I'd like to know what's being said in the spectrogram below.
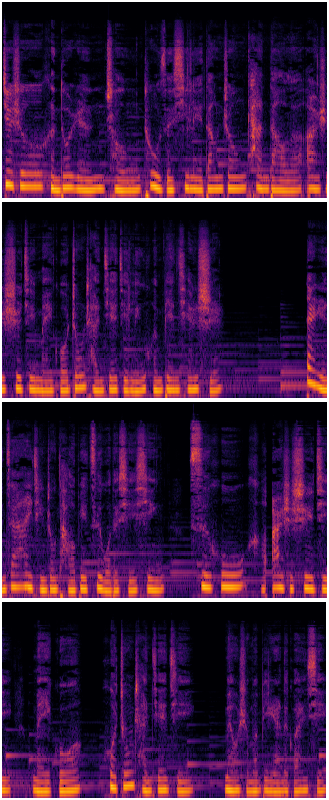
据说很多人从兔子系列当中看到了二十世纪美国中产阶级灵魂变迁史。但人在爱情中逃避自我的习性，似乎和二十世纪美国或中产阶级没有什么必然的关系。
